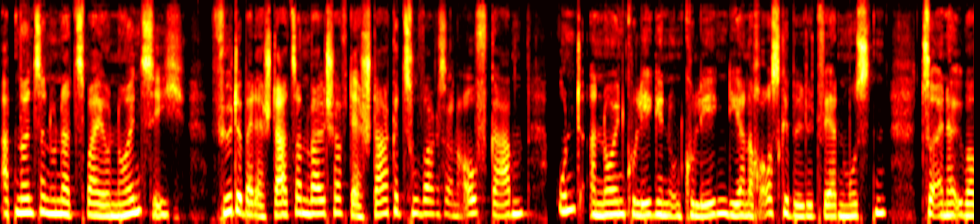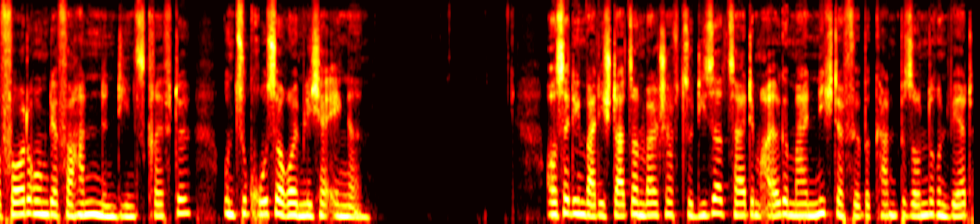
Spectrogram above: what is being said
Ab 1992 führte bei der Staatsanwaltschaft der starke Zuwachs an Aufgaben und an neuen Kolleginnen und Kollegen, die ja noch ausgebildet werden mussten, zu einer Überforderung der vorhandenen Dienstkräfte und zu großer räumlicher Enge. Außerdem war die Staatsanwaltschaft zu dieser Zeit im Allgemeinen nicht dafür bekannt, besonderen Wert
